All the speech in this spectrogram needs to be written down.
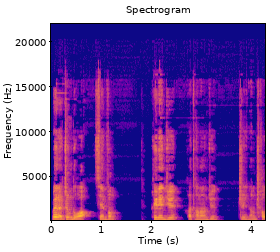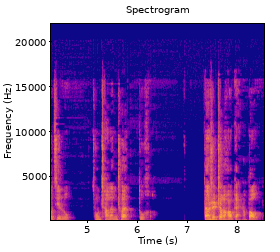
为了争夺先锋，黑田军和藤堂军只能抄近路，从长良川渡河。当时正好赶上暴雨，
